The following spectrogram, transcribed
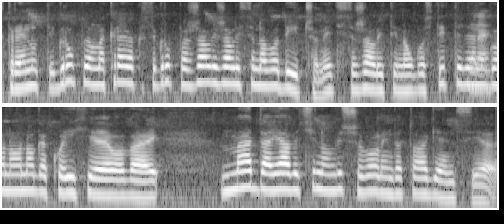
skrenuti grupu, jer na kraju ako se grupa žali, žali se na vodiča. Neće se žaliti na ugostitelja, nego na onoga koji ih je... Ovaj, mada ja većinom više volim da to agencija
